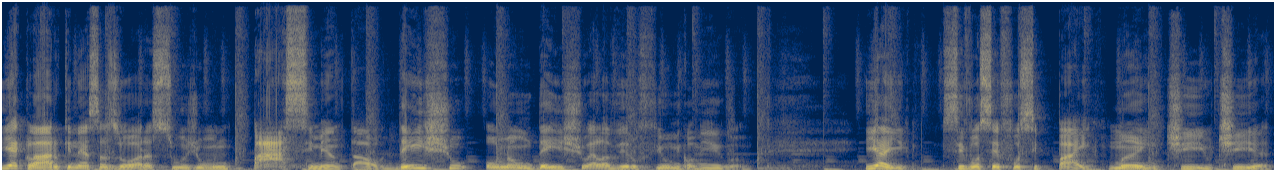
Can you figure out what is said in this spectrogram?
E é claro que nessas horas surge um impasse mental. Deixo ou não deixo ela ver o filme comigo? E aí, se você fosse pai, mãe, tio, tia,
